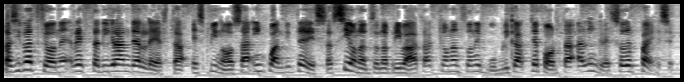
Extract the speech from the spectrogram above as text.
La situazione resta di grande allerta e spinosa in quanto interessa sia una zona privata che una zona pubblica che porta all'ingresso del paese.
